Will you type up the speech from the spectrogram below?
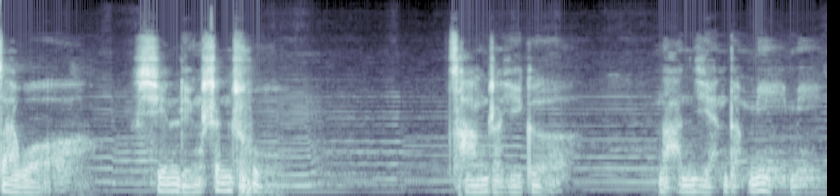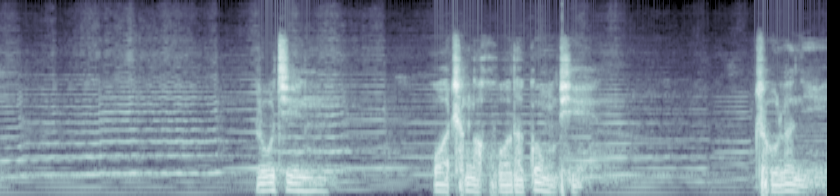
在我心灵深处，藏着一个难言的秘密。如今，我成了活的贡品，除了你，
